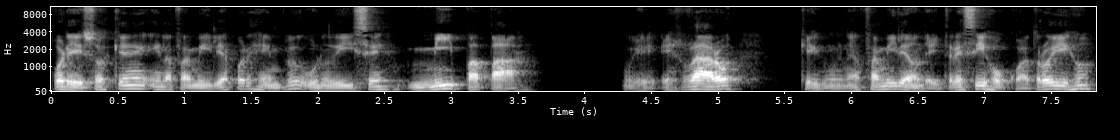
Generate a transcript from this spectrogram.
Por eso es que en la familia, por ejemplo, uno dice mi papá. Eh, es raro que en una familia donde hay tres hijos, cuatro hijos,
